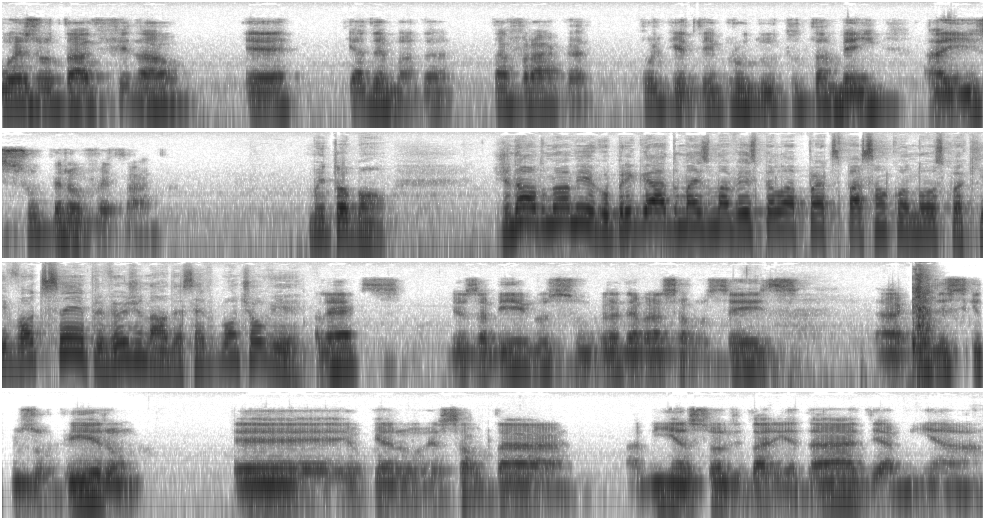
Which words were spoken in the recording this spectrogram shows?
o resultado final é que a demanda está fraca, porque tem produto também aí super ofertado. Muito bom. Ginaldo, meu amigo, obrigado mais uma vez pela participação conosco aqui. Volte sempre, viu, Ginaldo? É sempre bom te ouvir. Alex, meus amigos, um grande abraço a vocês, aqueles que nos ouviram. É, eu quero ressaltar a minha solidariedade, a minha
